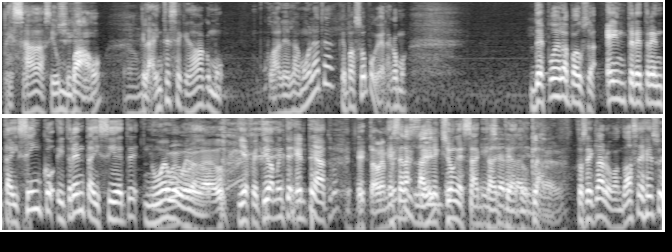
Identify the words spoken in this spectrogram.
pesadas y un Sí, sí. vaho, que la gente se quedaba como, ¿cuál es la mulata? ¿Qué pasó? Porque era como... Después de la pausa, entre 35 y 37, nuevo, Nuevo vedado. vedado. Y efectivamente el teatro, Estaba en esa era la 26. dirección exacta Esa del teatro, claro. Entonces, claro, cuando haces eso,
